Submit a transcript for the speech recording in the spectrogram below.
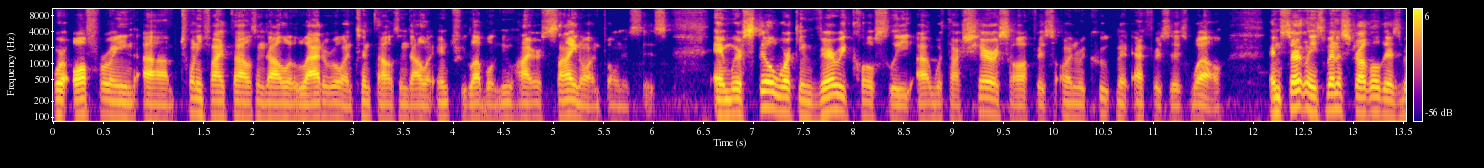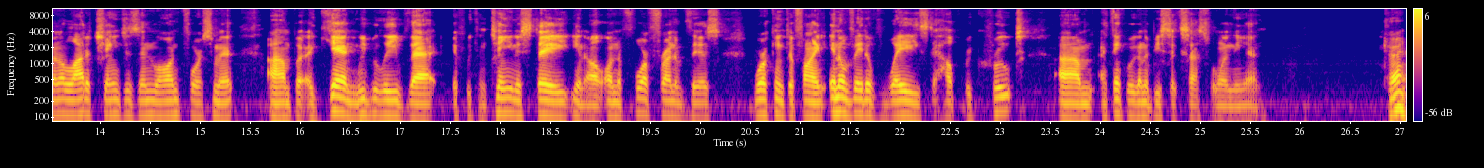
we're offering um, $25,000 lateral and $10,000 entry level new hire sign-on bonuses. And we're still working very closely uh, with our sheriff's office on recruitment efforts as well. And certainly it's been a struggle. There's been a lot of changes in law enforcement. Um, but again, we believe that if we continue to stay, you know, on the forefront of this, working to find innovative ways to help recruit um, I think we're going to be successful in the end. Okay.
